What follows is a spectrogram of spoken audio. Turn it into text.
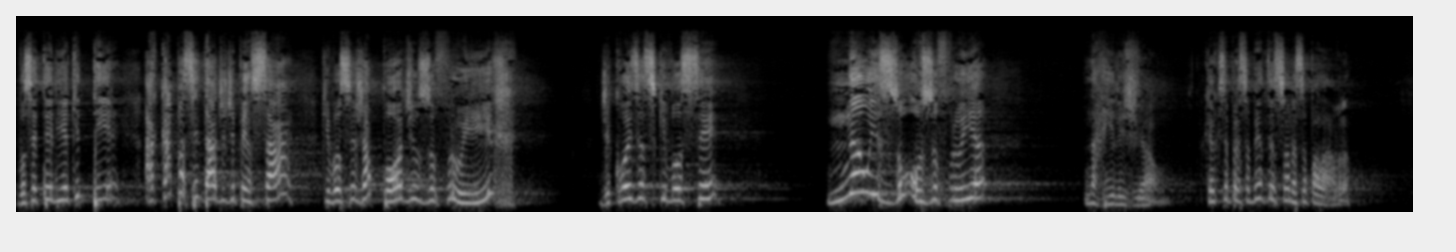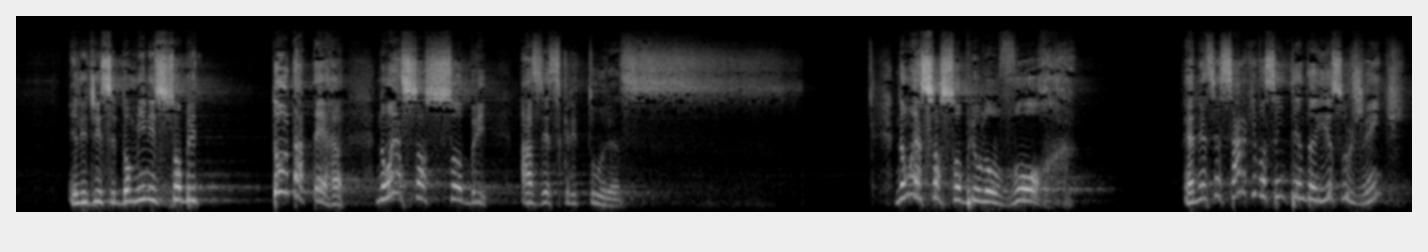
você teria que ter a capacidade de pensar que você já pode usufruir de coisas que você não usufruía na religião. Eu quero que você preste bem atenção nessa palavra. Ele disse: domine sobre toda a terra, não é só sobre as Escrituras, não é só sobre o louvor, é necessário que você entenda isso urgente.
